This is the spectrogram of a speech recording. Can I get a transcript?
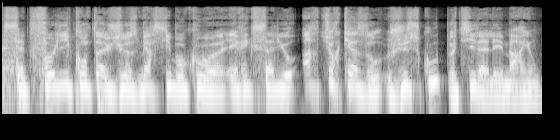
Cette folie contagieuse. Merci beaucoup, euh, Eric Salio. Arthur Cazot, jusqu'où peut-il aller, Marion?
